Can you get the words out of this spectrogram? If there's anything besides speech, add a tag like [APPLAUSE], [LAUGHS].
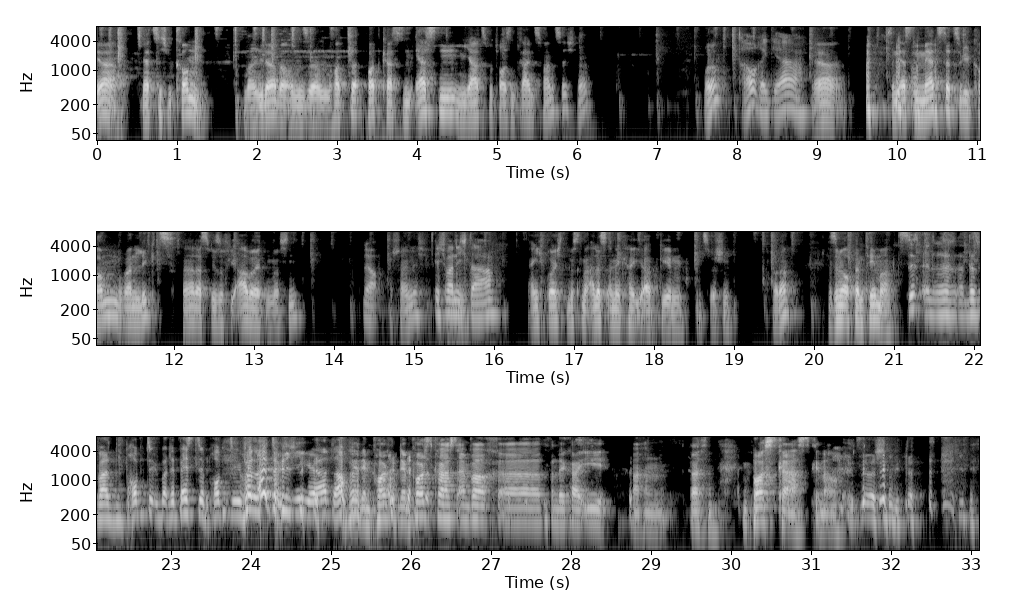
Ja, herzlich willkommen mal wieder bei unserem Hot Podcast im ersten im Jahr 2023, ne? Oder? Traurig, ja. Ja, wir sind erst im März dazu gekommen. Woran liegt es, ja, dass wir so viel arbeiten müssen? Ja. Wahrscheinlich. Ich war nicht da. Eigentlich bräuchten, müssten wir alles an eine KI abgeben inzwischen, oder? Da sind wir auch beim Thema. Das, ist, äh, das war eine, prompte, die beste prompte Überleitung, die ich je gehört habe. Ja, den, Pod, den Podcast einfach äh, von der KI machen lassen. Ein Postcast, genau. Jetzt sind wir schon wieder.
